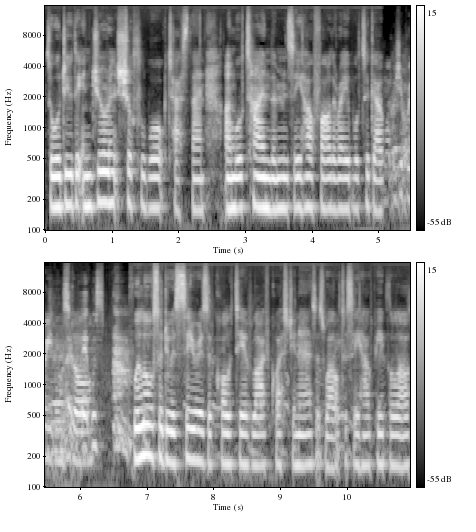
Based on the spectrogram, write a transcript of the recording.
So we'll do the endurance shuttle walk test then and we'll time them and see how far they're able to go. What was your breathing score? Was We'll also do a series of quality of life questionnaires as well to see how people are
